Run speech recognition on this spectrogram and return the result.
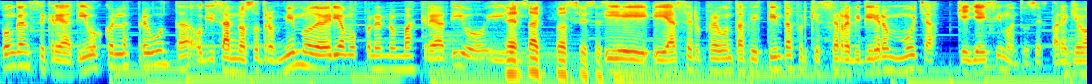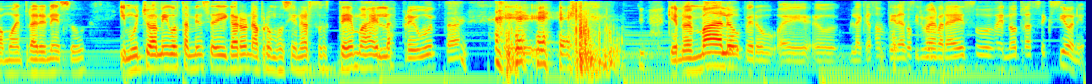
pónganse creativos con las preguntas, o quizás nosotros mismos deberíamos ponernos más creativos y, Exacto, sí, sí, sí. y, y hacer preguntas distintas porque se repitieron muchas que ya hicimos, entonces ¿para qué vamos a entrar en eso? Y muchos amigos también se dedicaron a promocionar sus temas en las preguntas, eh, que no es malo, pero eh, eh, la casantera sirve para eso en otras secciones.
